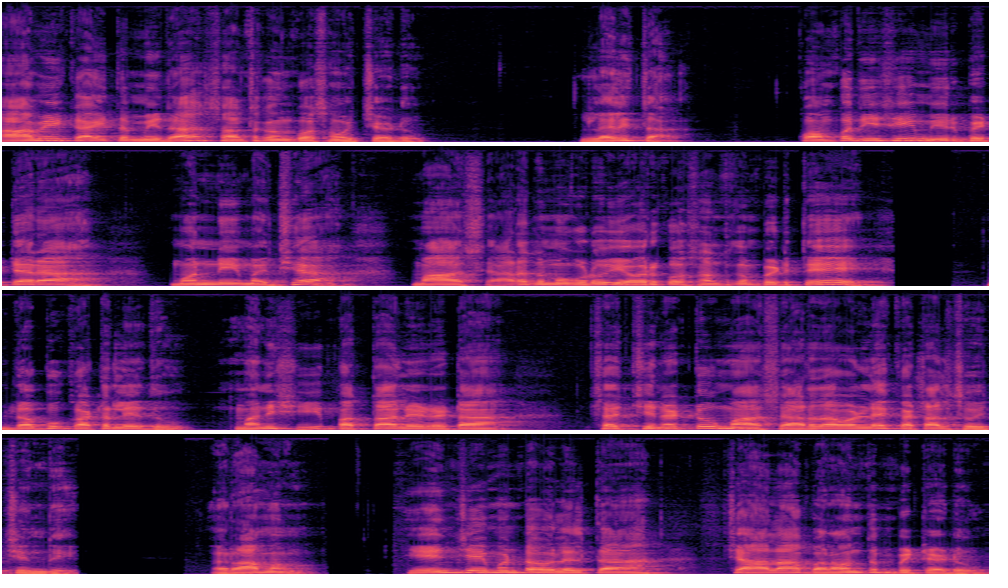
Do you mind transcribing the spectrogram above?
హామీ కాగితం మీద సంతకం కోసం వచ్చాడు. లలిత కొంపదీసి మీరు పెట్టారా? మొన్న ఈ మధ్య మా శారద మొగుడు ఎవరికో సంతకం పెడితే డబ్బు కట్టలేదు. మనిషి పత్తాలేడట. చచ్చినట్టు మా శారద వాళ్ళే కట్టాల్సి వచ్చింది. రామం ఏం చేయమంటావు లలిత? చాలా బలవంతం పెట్టాడు.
